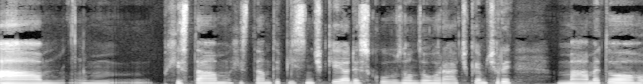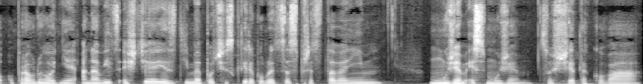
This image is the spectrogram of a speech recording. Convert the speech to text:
A mm, chystám, chystám ty písničky a desku s Honzou Horáčkem, čili Máme to opravdu hodně a navíc ještě jezdíme po České republice s představením Můžem i s mužem, což je taková,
